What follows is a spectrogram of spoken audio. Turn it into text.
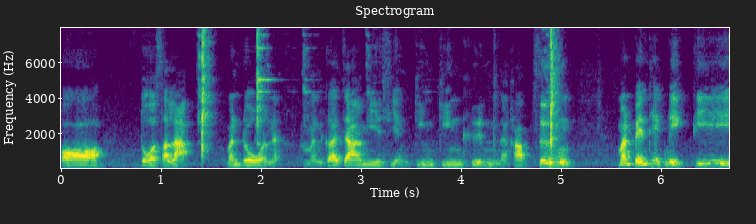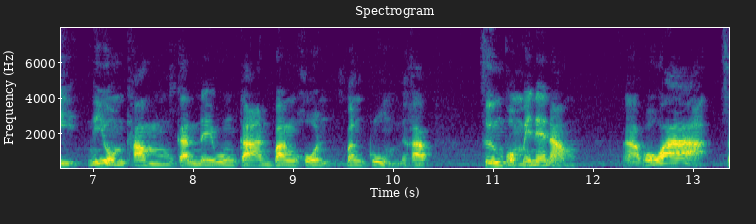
พอตัวสลัก มันโดนอะมันก็จะมีเสียงกิ้งกิ้งขึ้นนะครับ ซึ่งมันเป็นเทคนิคที่นิยมทำกันในวงการบางคนบางกลุ่มนะครับ ซึ่งผมไม่แนะนำอ่าเพราะว่าเส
